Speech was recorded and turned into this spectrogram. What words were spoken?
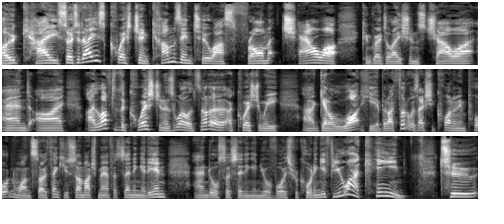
Okay, so today's question comes in to us from Chower. Congratulations, Chower. And I I loved the question as well. It's not a, a question we uh, get a lot here, but I thought it was actually quite an important one. So thank you so much, man, for sending it in and also sending in your voice recording. If you are keen to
